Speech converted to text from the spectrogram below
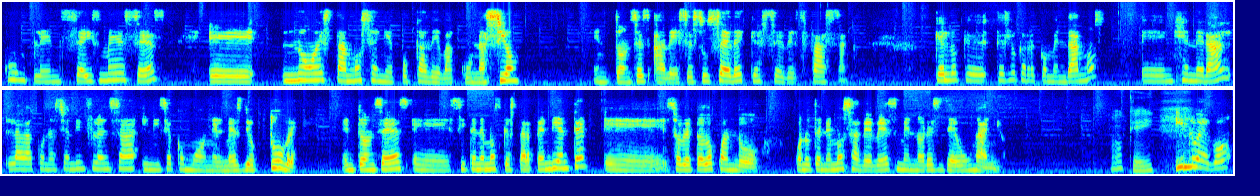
cumplen seis meses, eh, no estamos en época de vacunación. Entonces, a veces sucede que se desfasan. ¿Qué es lo que, qué es lo que recomendamos? En general, la vacunación de influenza inicia como en el mes de octubre. Entonces, eh, sí tenemos que estar pendiente, eh, sobre todo cuando, cuando tenemos a bebés menores de un año. Ok. Y luego,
